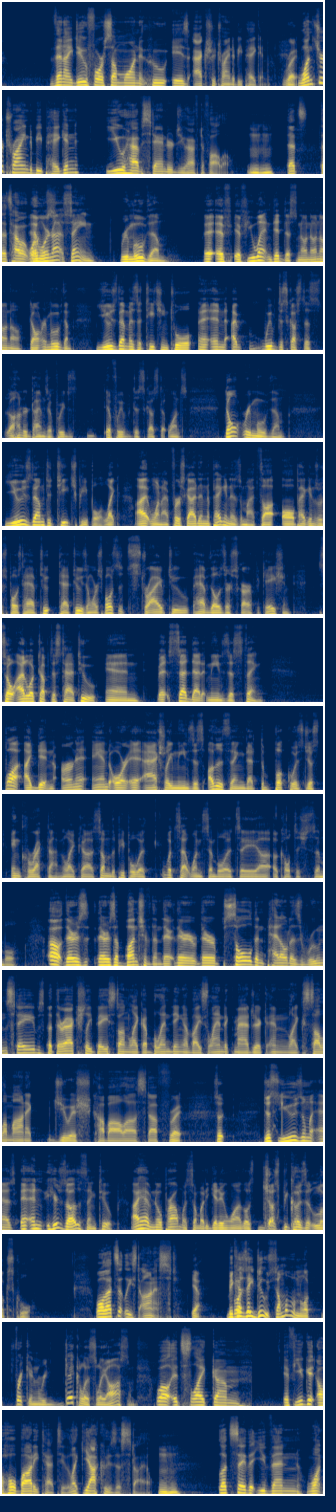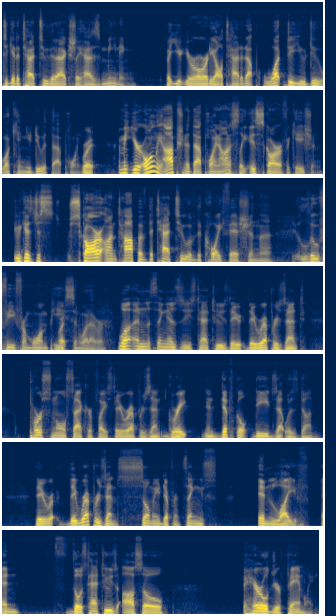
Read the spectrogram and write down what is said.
than I do for someone who is actually trying to be pagan. Right. Once you're trying to be pagan, you have standards you have to follow. Mm-hmm. That's that's how it works. And we're not saying remove them. If if you went and did this, no, no, no, no, don't remove them. Use them as a teaching tool. And, and I we've discussed this a hundred times if we if we've discussed it once. Don't remove them. Use them to teach people. Like I when I first got into paganism, I thought all pagans were supposed to have tattoos, and we're supposed to strive to have those or scarification. So I looked up this tattoo, and it said that it means this thing but I didn't earn it, and or it actually means this other thing that the book was just incorrect on. Like uh, some of the people with what's that one symbol? It's a uh, occultish symbol. Oh, there's there's a bunch of them. They're they're they're sold and peddled as rune staves, but they're actually based on like a blending of Icelandic magic and like Solomonic Jewish Kabbalah stuff. Right. So just use them as. And, and here's the other thing too. I have no problem with somebody getting one of those just because it looks cool. Well, that's at least honest. Yeah, because they do. Some of them look freaking ridiculously awesome. Well, it's like um, if you get a whole body tattoo, like Yakuza style. Mm-hmm. Let's say that you then want to get a tattoo that actually has meaning, but you, you're already all tatted up. What do you do? What can you do at that point? Right. I mean, your only option at that point, honestly, is scarification. Because just scar on top of the tattoo of the koi fish and the Luffy from One Piece and whatever. Well, and the thing is, these tattoos they they represent personal sacrifice. They represent great and difficult deeds that was done. They re- they represent so many different things in life, and those tattoos also herald your family,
